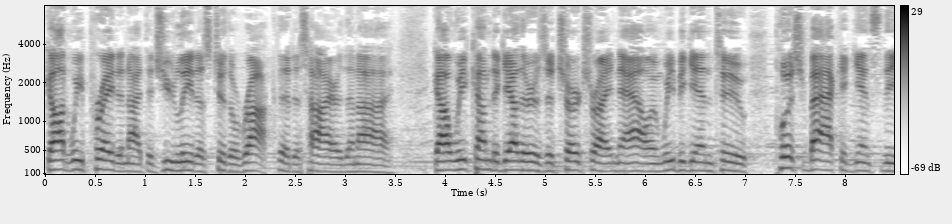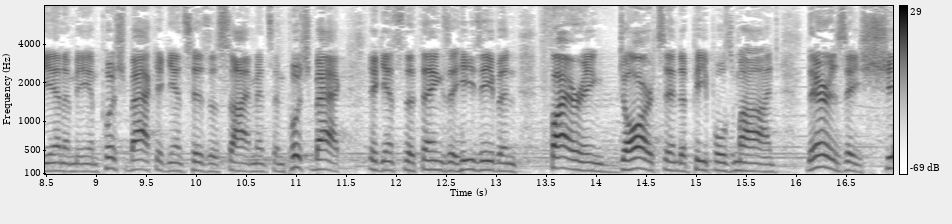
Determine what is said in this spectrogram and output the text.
God, we pray tonight that you lead us to the rock that is higher than I. God, we come together as a church right now and we begin to push back against the enemy and push back against his assignments and push back against the things that he's even firing darts into people's minds. There is a shift.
